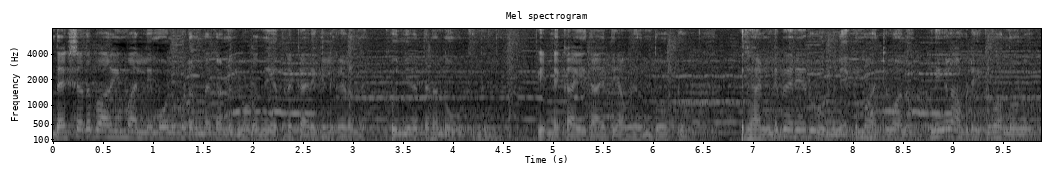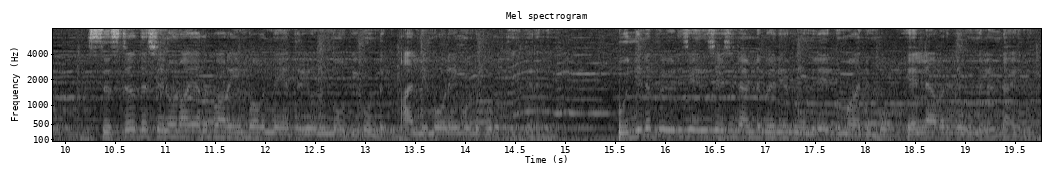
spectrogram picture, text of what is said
ദക്ഷ അത് പറയുമ്പോൾ അല്ലിമോൾ വിടർന്ന കണ്ണുകളോട് നേത്രക്കരികിൽ കിടന്ന് കുഞ്ഞിനെ തന്നെ നോക്കി നിന്നു. പിന്നെ കൈ താഴ്ത്തി അവനൊന്ന് തോട്ടു രണ്ടുപേരെ റൂമിലേക്ക് മാറ്റുവാണ്. നിങ്ങൾ അവിടേക്ക് വന്നോളൂ. സിസ്റ്റർ ദശനോടായി അത് പറയുമ്പോൾ അവൻ നേത്രയെ നോക്കിക്കൊണ്ട് അല്ലിമോളെയും കൊണ്ട് പുറത്തേക്ക് ഇറങ്ങി കുഞ്ഞിനെ ഫീഡ് ചെയ്ത ശേഷം രണ്ടുപേരെ റൂമിലേക്ക് മാറ്റുമ്പോൾ എല്ലാവരും റൂമിലുണ്ടായിരുന്നു.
